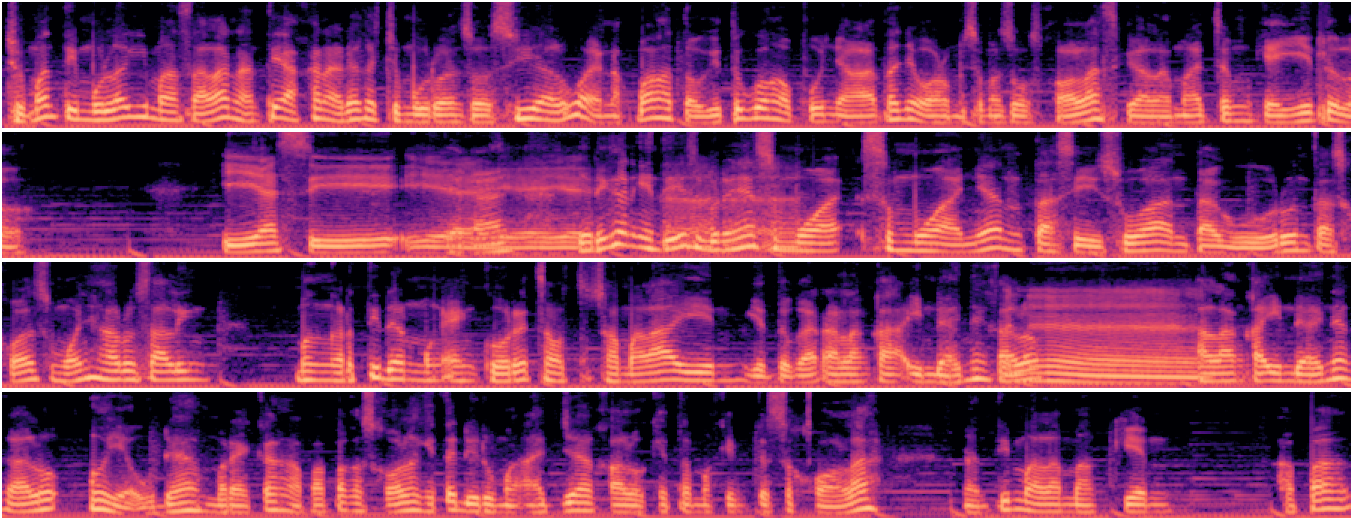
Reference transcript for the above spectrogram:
Cuman timbul lagi masalah nanti akan ada kecemburuan sosial. Wah enak banget tau gitu gue nggak punya alat aja orang bisa masuk sekolah segala macam kayak gitu loh. Iya sih. Iya Ya kan? iya iya. Jadi kan intinya sebenarnya semua semuanya entah siswa, entah guru, entah sekolah semuanya harus saling mengerti dan mengencourage satu sama lain gitu kan. Alangkah indahnya kalau alangkah indahnya kalau oh ya udah mereka nggak apa-apa ke sekolah kita di rumah aja. Kalau kita makin ke sekolah nanti malah makin apa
